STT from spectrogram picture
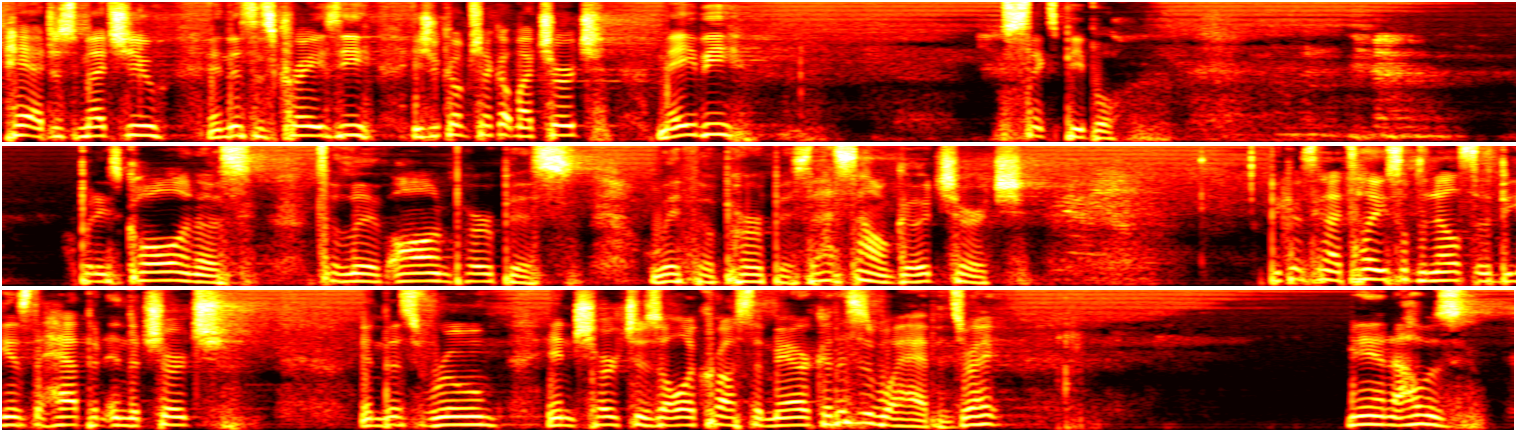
Hey, I just met you and this is crazy. You should come check out my church. Maybe. Six people. But he's calling us to live on purpose with a purpose. That sound good, church? Because can I tell you something else that begins to happen in the church, in this room, in churches all across America? This is what happens, right? Man, I was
